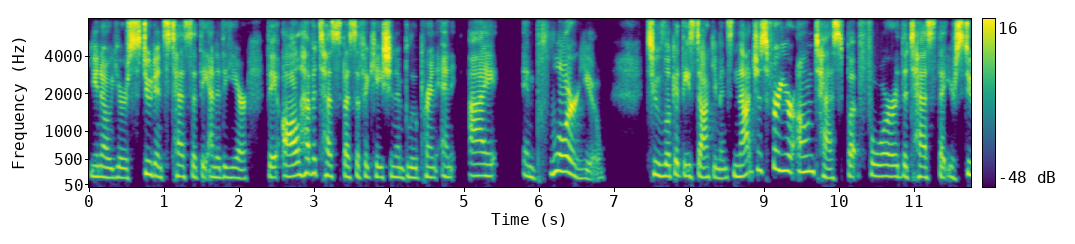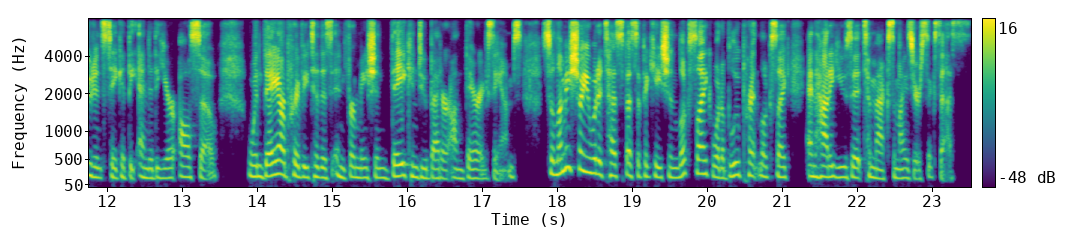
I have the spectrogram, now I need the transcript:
you know your students tests at the end of the year they all have a test specification and blueprint and i implore you to look at these documents, not just for your own test, but for the tests that your students take at the end of the year also. When they are privy to this information, they can do better on their exams. So let me show you what a test specification looks like, what a blueprint looks like, and how to use it to maximize your success.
